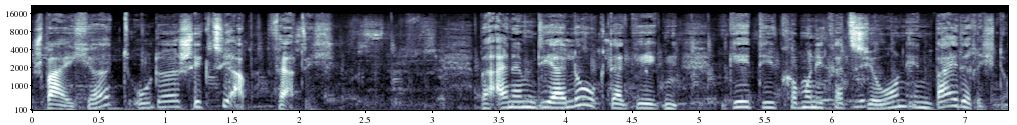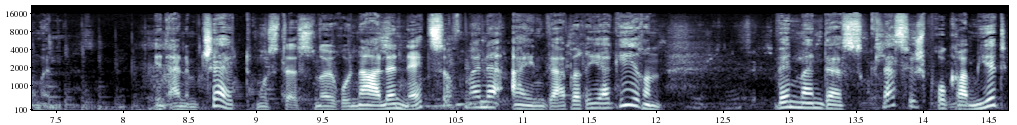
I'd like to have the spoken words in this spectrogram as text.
speichert oder schickt sie ab. Fertig. Bei einem Dialog dagegen geht die Kommunikation in beide Richtungen. In einem Chat muss das neuronale Netz auf meine Eingabe reagieren, wenn man das klassisch programmiert,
